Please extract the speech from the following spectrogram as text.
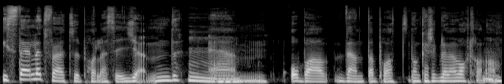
istället för att typ hålla sig gömd ehm, och bara vänta på att de kanske glömmer bort honom,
